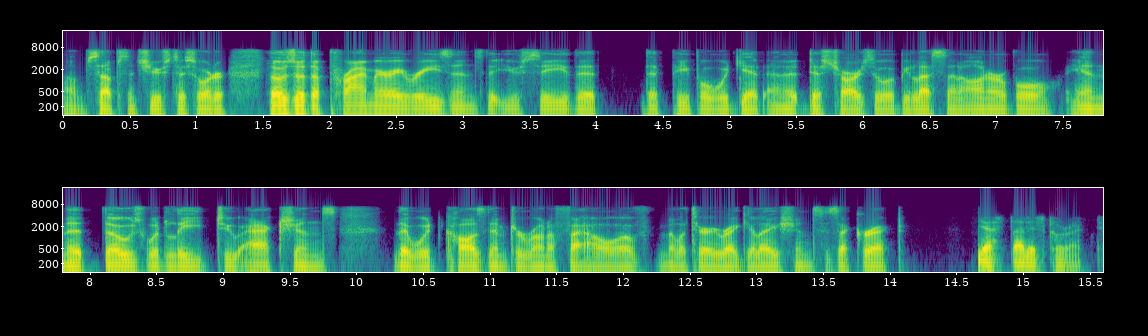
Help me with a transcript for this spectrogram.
um, substance use disorder. Those are the primary reasons that you see that that people would get a discharge that would be less than honorable, and that those would lead to actions that would cause them to run afoul of military regulations. Is that correct? Yes, that is correct.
